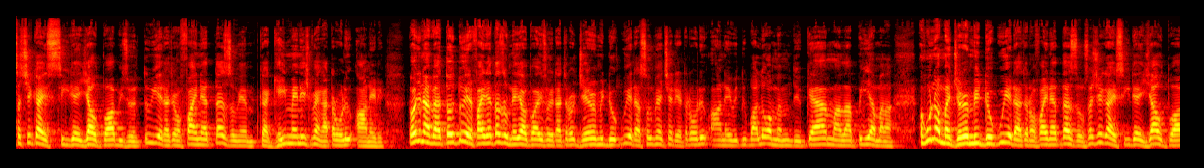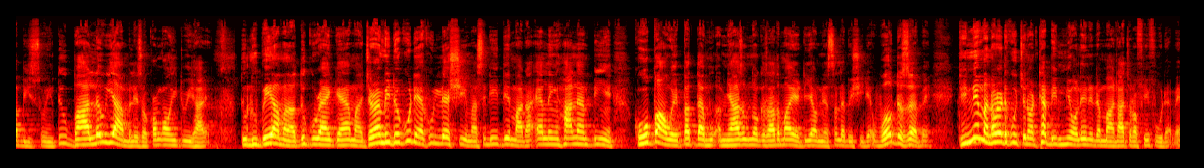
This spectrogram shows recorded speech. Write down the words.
18ကိုက်စီးတဲ့ရောက်သွားပြီဆိုရင်သူ့ရဲ့ဒါကျွန်တော် final တက်ဆုံရဲ့ game management ကတော်တော်လေးအားနေတယ်ပြောချင်တာဗျာသူ့ရဲ့ final တက်ဆုံနဲ့ရောက်သွားပြီဆိုရင်ဒါကျွန်တော် Jeremy Doku ရဲ့ဒါဆုံးဖြတ်ချက်တွေတော်တော်လေးအားနေပြီသူဘာလို့အောင်မသိဘူးကမ်းမလားပေးရမလားအခုတော့မှ Jeremy Doku ရဲ့ဒါကျွန်တော် final တက်ဆုံ18ကိုက်စီးတဲ့ရောက်သွားပြီဆိုရင်သူဘာလုပ်ရမလဲဆိုတော့ကောင်းကောင်းကြီးတွေးထားတယ်သူသူလူပေးရမှာလားသူကိုယ်တိုင်ကန်ရမှာဂျယ်ရမီတိုကူနဲ့အခုလက်ရှိမှာစီးတီးအသင်းမှာဒါအယ်လင်ဟာလန်ပြီးရင်ဂိုးပါဝယ်ပတ်သက်မှုအများဆုံးသောကစားသမားရဲ့တယောက်နဲ့ဆက်လက်ပြီးရှိတယ် world deserve ပဲဒီနှစ်မှာနောက်တစ်ခုကျွန်တော်ထပ်ပြီးမျှော်လင့်နေတဲ့မှာဒါကျွန်တော် Facebook တယ်ပဲ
